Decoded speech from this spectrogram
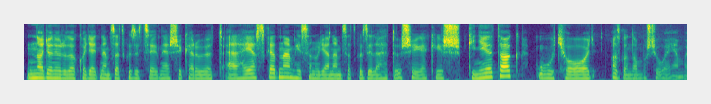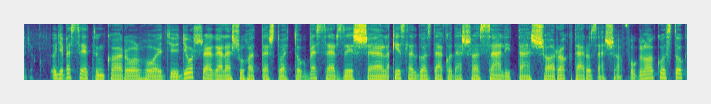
Nagyon örülök, hogy egy nemzetközi cégnél sikerült elhelyezkednem, hiszen ugye a nemzetközi lehetőségek is kinyíltak, úgyhogy azt gondolom, most jó helyen vagyok. Ugye beszéltünk arról, hogy gyors reagálású hadtest vagytok, beszerzéssel, készletgazdálkodással, szállítással, raktározással foglalkoztok,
